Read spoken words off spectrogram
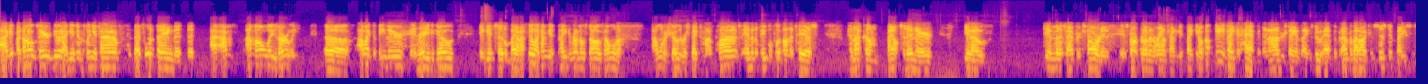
I get my dog's hair good. I give him plenty of time. That's one thing that that I, I'm I'm always early. Uh, I like to be there and ready to go and get settled down. I feel like I'm getting paid to run those dogs. I want to I want to show the respect to my clients and to the people putting on the test to not come bouncing in there, you know, 10 minutes after it started and start running around trying to get back. You know, anything could happen, and I understand things do happen, but I'm about on a consistent basis.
